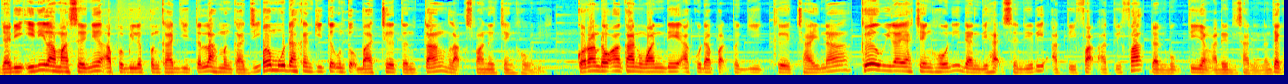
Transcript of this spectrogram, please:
Jadi inilah masanya apabila pengkaji telah mengkaji memudahkan kita untuk baca tentang Laksmana Cheng Ho ni Korang doakan one day aku dapat pergi ke China, ke wilayah Cheng Ho ni dan lihat sendiri artifak-artifak dan bukti yang ada di sana. Nanti aku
